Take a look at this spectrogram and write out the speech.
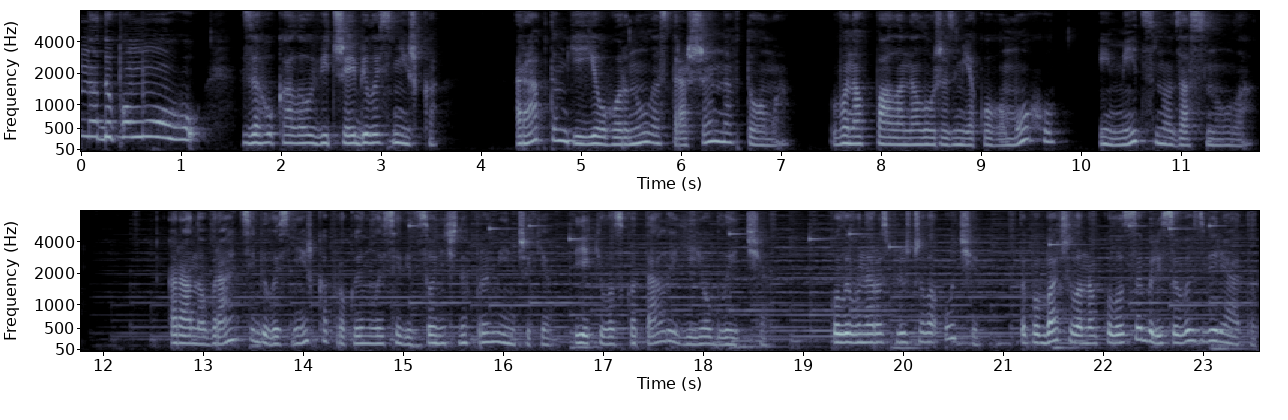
на допомогу. загукала у відчаї білосніжка. Раптом її огорнула страшенна втома. Вона впала на ложе з м'якого моху і міцно заснула. Рано вранці білосніжка прокинулася від сонячних промінчиків, які лоскотали її обличчя. Коли вона розплющила очі, то побачила навколо себе лісових звіряток,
